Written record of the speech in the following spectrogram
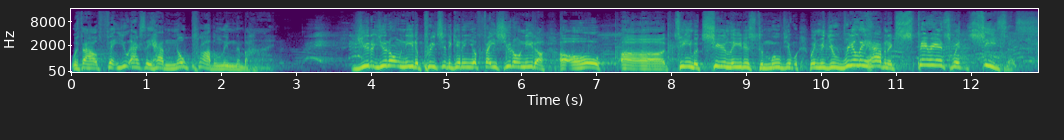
without think, you actually have no problem leaving them behind. You, you don't need a preacher to get in your face. You don't need a, a, a whole uh, uh, team of cheerleaders to move you. When, when you really have an experience with Jesus,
